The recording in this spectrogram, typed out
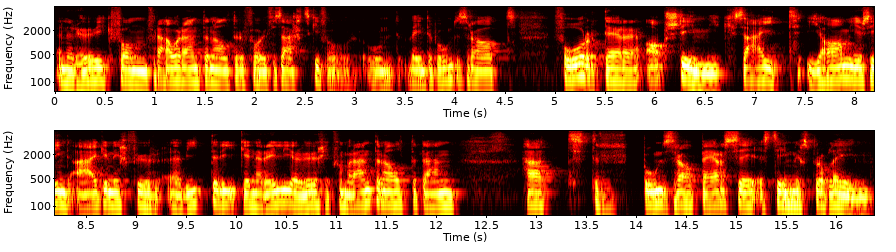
eine Erhöhung vom Frauenrentenalter auf 65 vor. Und wenn der Bundesrat vor der Abstimmung sagt, ja, wir sind eigentlich für eine weitere generelle Erhöhung vom Rentenalter, dann hat der Bundesrat per se ein ziemliches Problem.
